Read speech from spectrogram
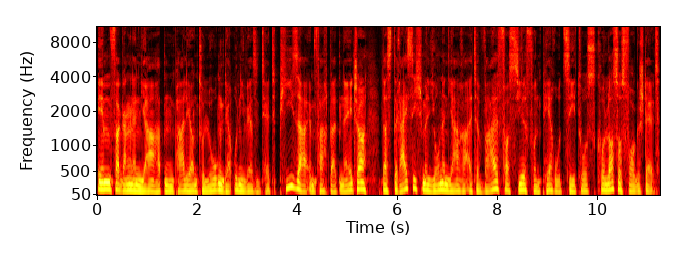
Im vergangenen Jahr hatten Paläontologen der Universität Pisa im Fachblatt Nature das 30 Millionen Jahre alte Walfossil von Perucetus colossus vorgestellt.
